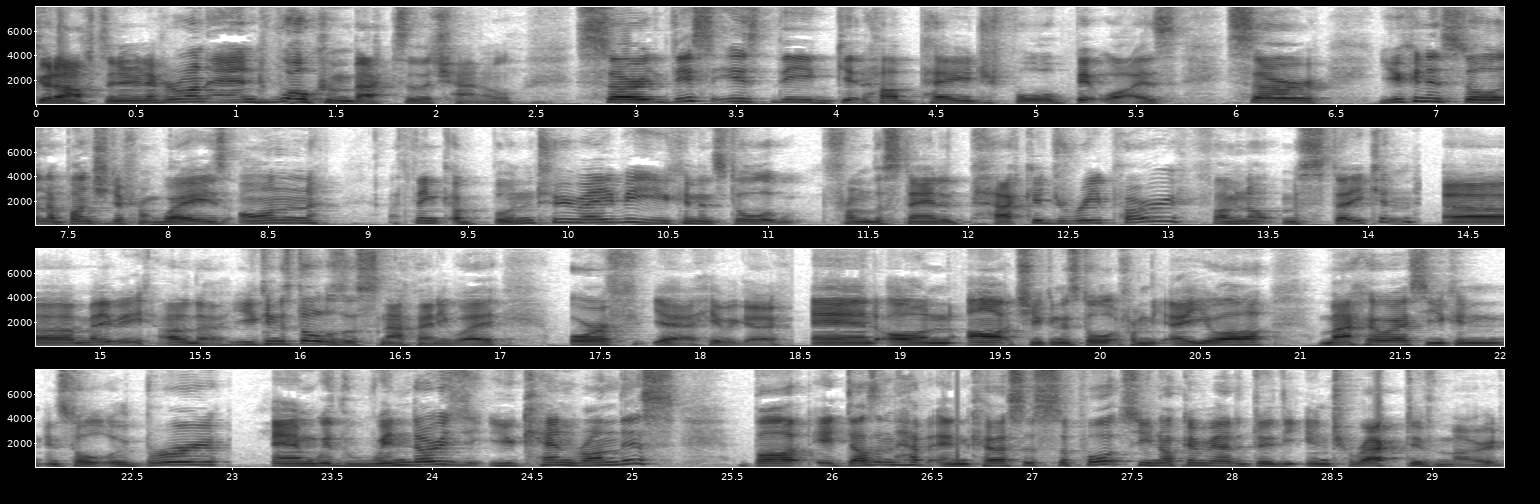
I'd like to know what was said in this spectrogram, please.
Good afternoon, everyone, and welcome back to the channel. So this is the GitHub page for Bitwise. So you can install it in a bunch of different ways. On, I think, Ubuntu, maybe? You can install it from the standard package repo, if I'm not mistaken. Uh, maybe? I don't know. You can install it as a snap anyway. Or if, yeah, here we go. And on Arch, you can install it from the AUR. macOS, you can install it with Brew. And with Windows, you can run this, but it doesn't have ncurses support, so you're not going to be able to do the interactive mode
